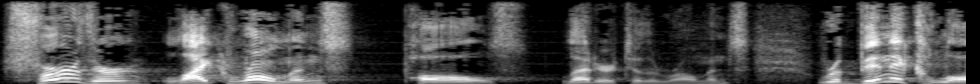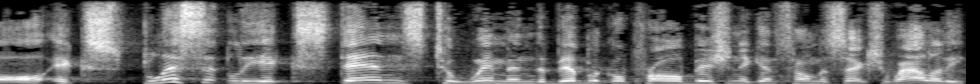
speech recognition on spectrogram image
Further, like Romans, Paul's letter to the Romans, rabbinic law explicitly extends to women the biblical prohibition against homosexuality,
